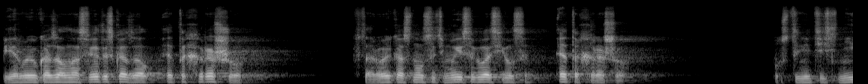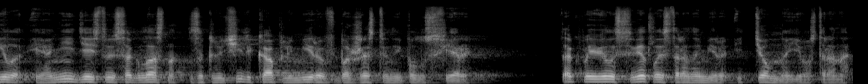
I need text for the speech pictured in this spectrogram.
Первый указал на свет и сказал «это хорошо». Второй коснулся тьмы и согласился «это хорошо». Пустыня теснила, и они, действуя согласно, заключили каплю мира в божественные полусферы. Так появилась светлая сторона мира и темная его сторона.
